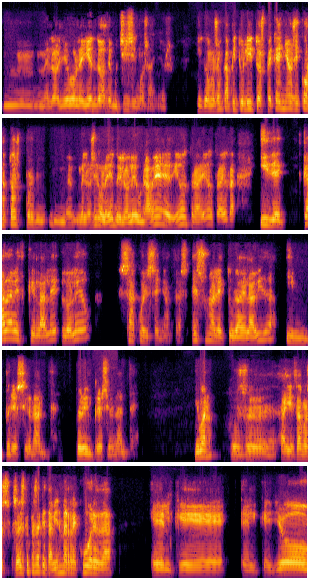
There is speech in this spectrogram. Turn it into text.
mm, me lo llevo leyendo hace muchísimos años. Y como son capitulitos pequeños y cortos, pues me, lo sigo leyendo y lo leo una vez y otra y otra y otra. Y de cada vez que lo leo, saco enseñanzas. Es una lectura de la vida impresionante, pero impresionante. Y bueno, pues eh, ahí estamos. ¿Sabes qué pasa? Que también me recuerda el que, el que yo,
